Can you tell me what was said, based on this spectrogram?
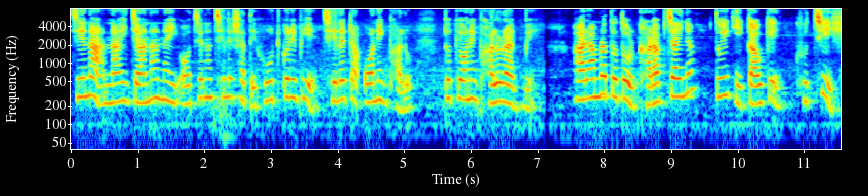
চেনা নাই, জানা নাই, অচেনা ছেলের সাথে হুট করে বিয়ে। ছেলেটা অনেক ভালো। তোকে অনেক ভালো রাখবে। আর আমরা তো তোর খারাপ চাই না। তুই কি কাউকে খুঁজছিস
